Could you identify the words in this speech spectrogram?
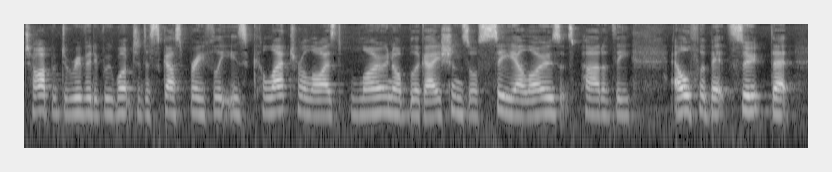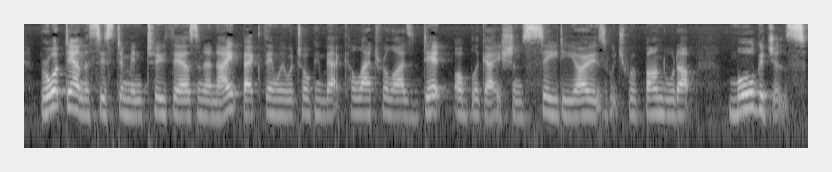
type of derivative we want to discuss briefly is collateralized loan obligations, or CLOs. It's part of the alphabet suit that brought down the system in 2008. Back then, we were talking about collateralized debt obligations, CDOs, which were bundled up mortgages,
